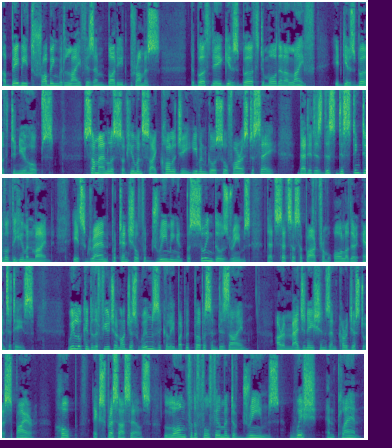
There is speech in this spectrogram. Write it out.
A baby throbbing with life is embodied promise. The birthday gives birth to more than a life, it gives birth to new hopes. Some analysts of human psychology even go so far as to say that it is this distinctive of the human mind, its grand potential for dreaming and pursuing those dreams, that sets us apart from all other entities. We look into the future not just whimsically, but with purpose and design. Our imaginations encourage us to aspire, hope, express ourselves, long for the fulfillment of dreams, wish, and plan.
